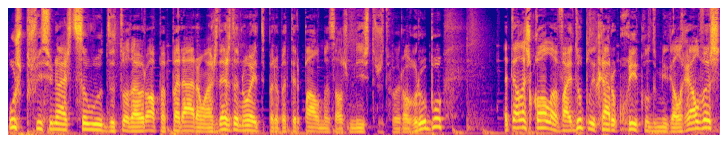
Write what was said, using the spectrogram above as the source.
os profissionais de saúde de toda a Europa pararam às 10 da noite para bater palmas aos ministros do Eurogrupo, a telescola vai duplicar o currículo de Miguel Relvas,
